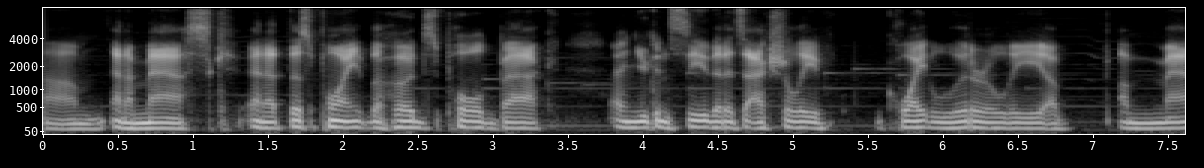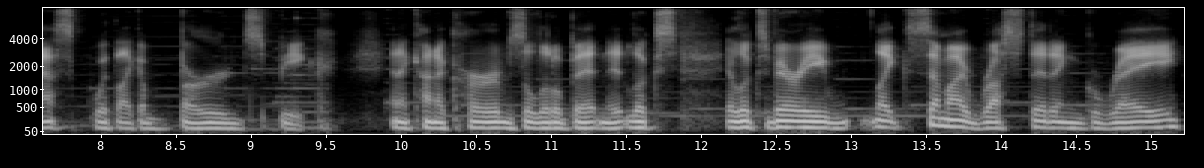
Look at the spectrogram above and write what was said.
um, and a mask. And at this point, the hood's pulled back, and you can see that it's actually quite literally a, a mask with like a bird's beak. And it kind of curves a little bit, and it looks it looks very like semi rusted and gray.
